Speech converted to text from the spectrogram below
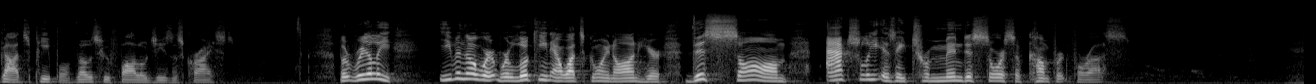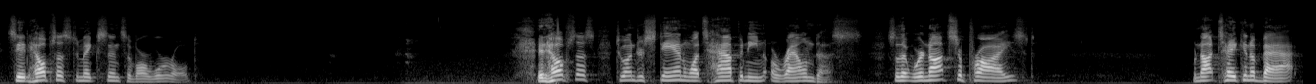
God's people, those who follow Jesus Christ. But really, even though we're, we're looking at what's going on here, this psalm actually is a tremendous source of comfort for us. See, it helps us to make sense of our world. It helps us to understand what's happening around us so that we're not surprised, we're not taken aback.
